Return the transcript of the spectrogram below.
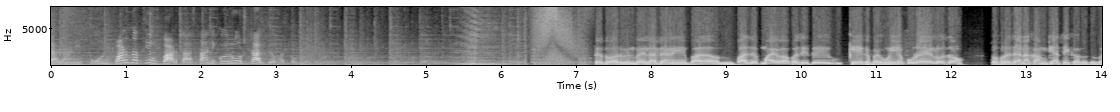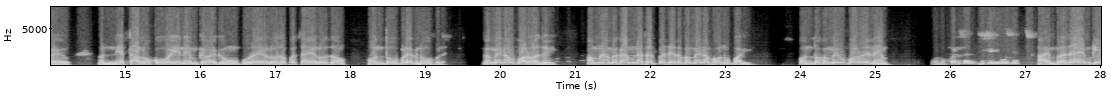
લાડાણી ફોન પણ નથી ઉપાડતા. સ્થાનિકોએ રોષ ઠાલવ્યો હતો. તે અરવિંદભાઈ લાડાણી ભાજપમાં આવ્યા પછી તો કે ભાઈ હું પુરાયેલો જાઉં તો પ્રજાના કામ ક્યાંથી કરું? તો ભાઈ, નેતા લોકો હોય એને એમ કહેવાય કે હું પુરાયેલો છું, ફસાયેલો છું. ફોન તો ઉપડે કે ન ઉપડે? ગમે ના ઉપાડવા જોઈએ. અમને અમે ગામના સરપંચે તો ગમે ના ફોન ઉપાડીએ. ફોન તો ગમે ઉપાડો ને એમ. ફોન ઉપાડતા નથી એવું છે? હા એમ પ્રજા એમ કે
